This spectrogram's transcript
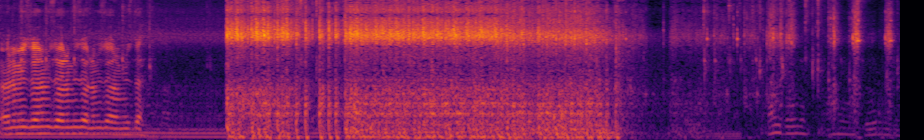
Önümüz önümüz önümüz önümüz önümüzde. Haydi oğlum. Aa, görmedim.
